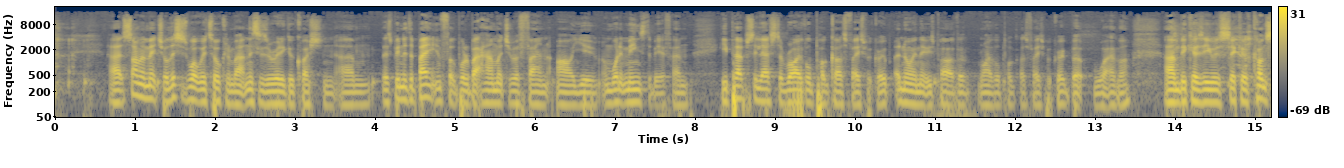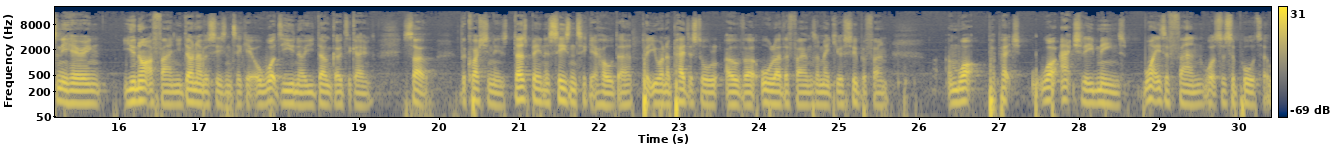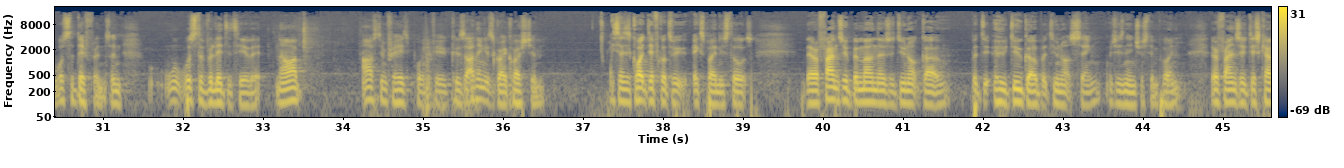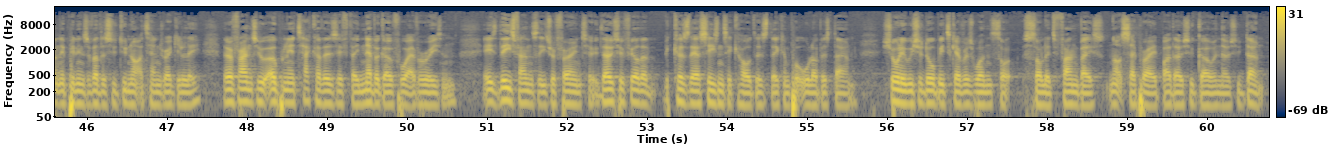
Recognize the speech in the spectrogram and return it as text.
Uh, Simon Mitchell, this is what we're talking about, and this is a really good question. Um, there's been a debate in football about how much of a fan are you and what it means to be a fan. He purposely left a rival podcast Facebook group, annoying that he was part of a rival podcast Facebook group, but whatever, um, because he was sick of constantly hearing, You're not a fan, you don't have a season ticket, or what do you know, you don't go to games. So, the question is Does being a season ticket holder put you on a pedestal over all other fans and make you a super fan? And what perpetu- what actually means. What is a fan? What's a supporter? What's the difference? And what's the validity of it? Now, I asked him for his point of view because I think it's a great question. He says it's quite difficult to explain his thoughts. There are fans who bemoan those who do not go, but do, who do go but do not sing, which is an interesting point. There are fans who discount the opinions of others who do not attend regularly. There are fans who openly attack others if they never go for whatever reason. It is these fans that he's referring to. Those who feel that because they are season ticket holders, they can put all others down. Surely we should all be together as one so- solid fan base, not separated by those who go and those who don't.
